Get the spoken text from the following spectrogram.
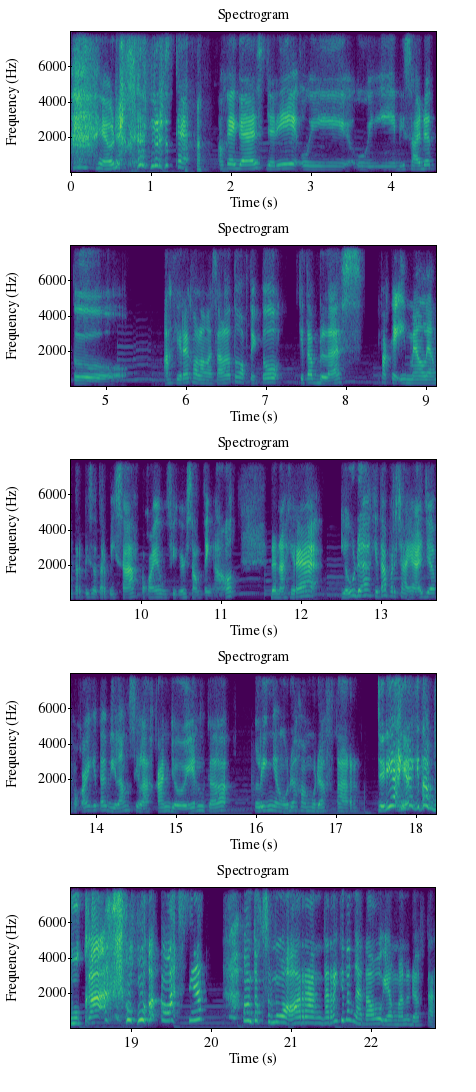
Ya udah kan terus kayak oke okay guys jadi we we decided tuh akhirnya kalau nggak salah tuh waktu itu kita belas pakai email yang terpisah-terpisah. Pokoknya we figure something out. Dan akhirnya ya udah kita percaya aja. Pokoknya kita bilang silahkan join ke link yang udah kamu daftar. Jadi akhirnya kita buka semua kelasnya untuk semua orang karena kita nggak tahu yang mana daftar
